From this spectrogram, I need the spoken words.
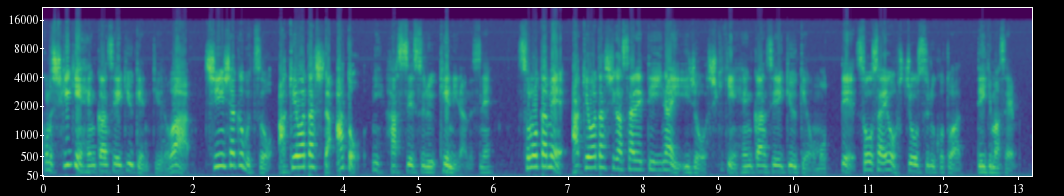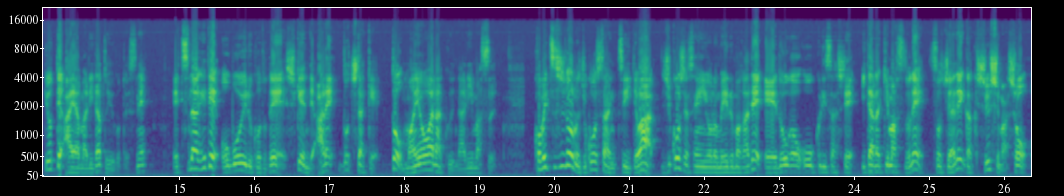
この敷金返還請求権っていうのは、賃借物を明け渡した後に発生する権利なんですね。そのため、明け渡しがされていない以上、敷金返還請求権を持って、総裁を主張することはできません。よって誤りだということですね。え、つなげて覚えることで、試験であれどっちだっけ？と迷わなくなります。個別指導の受講者さんについては、受講者専用のメールマガで、えー、動画をお送りさせていただきますので、そちらで学習しましょ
